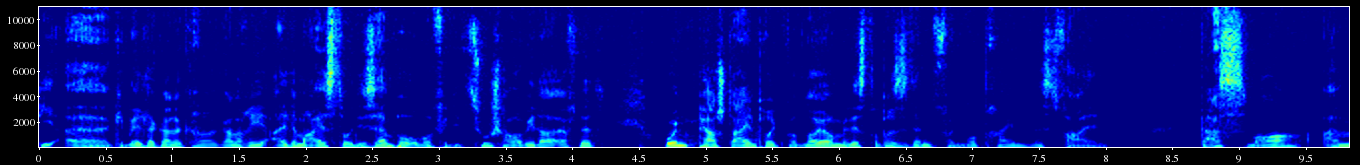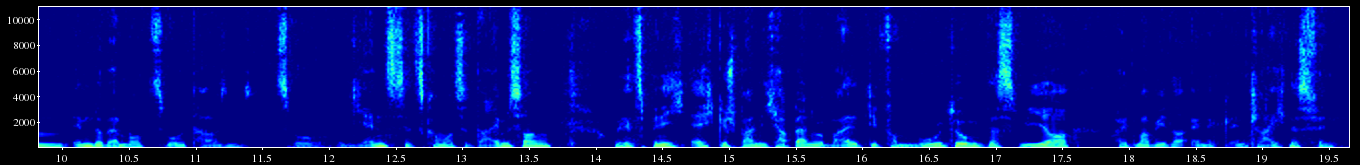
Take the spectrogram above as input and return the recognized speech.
die äh, Gemäldegalerie Alte Meister und die Semperoper für die Zuschauer wieder eröffnet. Und Per Steinbrück wird neuer Ministerpräsident von Nordrhein-Westfalen. Das war am, im November 2002. Und Jens, jetzt kommen wir zu deinem Song. Und jetzt bin ich echt gespannt. Ich habe ja nur bald die Vermutung, dass wir heute mal wieder eine, ein Gleichnis finden.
